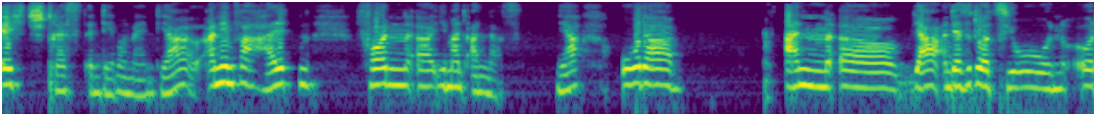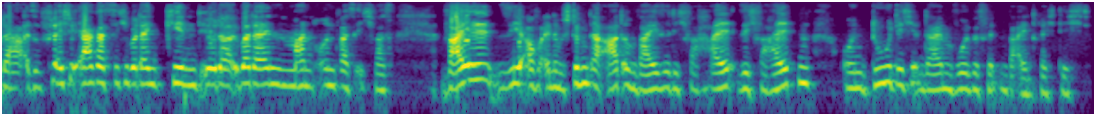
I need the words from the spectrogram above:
echt stresst in dem Moment, ja, an dem Verhalten von äh, jemand anders ja, oder an, äh, ja, an der Situation oder also vielleicht du ärgerst dich über dein Kind oder über deinen Mann und was ich was, weil sie auf eine bestimmte Art und Weise dich verhal sich verhalten und du dich in deinem Wohlbefinden beeinträchtigt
